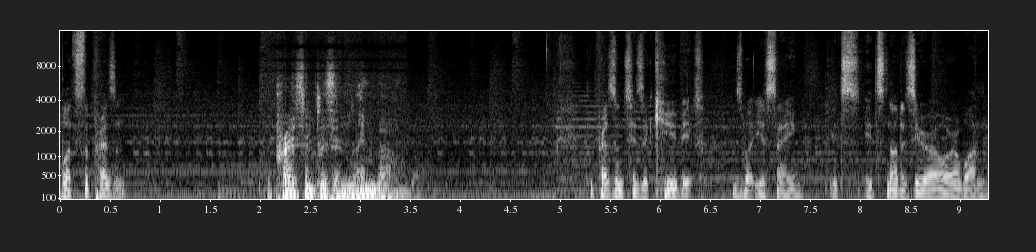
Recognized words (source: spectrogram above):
What's the present? The present is in limbo. The present is a qubit, is what you're saying. It's it's not a zero or a one.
